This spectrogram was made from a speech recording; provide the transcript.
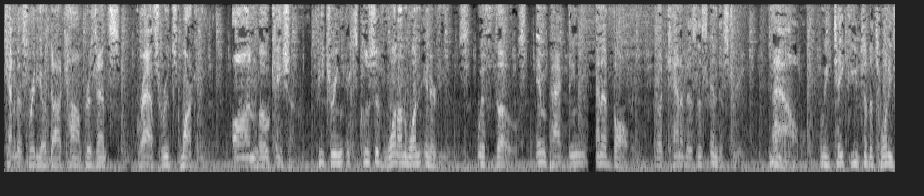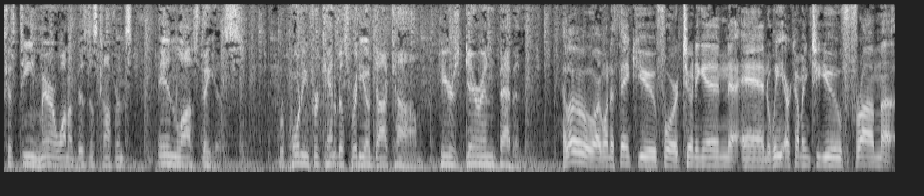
CannabisRadio.com presents Grassroots Marketing on location, featuring exclusive one on one interviews with those impacting and evolving the cannabis industry. Now, we take you to the 2015 Marijuana Business Conference in Las Vegas. Reporting for CannabisRadio.com, here's Darren Babin. Hello, I want to thank you for tuning in, and we are coming to you from uh,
